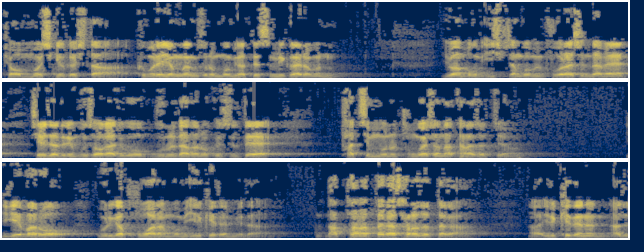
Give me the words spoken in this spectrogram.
변모시킬 것이다. 그분의 영광스러운 몸이 어땠습니까, 여러분? 요한복음 20장 보면 부활하신 다음에 제자들이 무서워가지고 문을 닫아놓고 있을 때 닫힌 문을 통과해서 나타나셨죠. 이게 바로 우리가 부활한 몸이 이렇게 됩니다. 나타났다가 사라졌다가 아, 이렇게 되는 아주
